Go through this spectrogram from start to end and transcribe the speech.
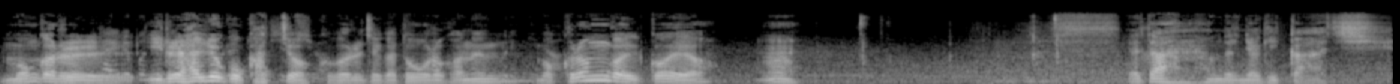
뭔가를 일을 하려고 갔죠. 그거를 제가 도우러 가는 뭐 그런 걸 거예요. 응. 일단 오늘은 여기까지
